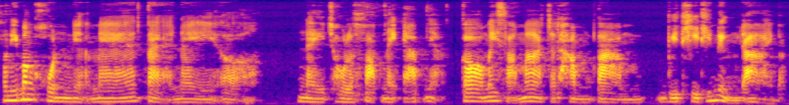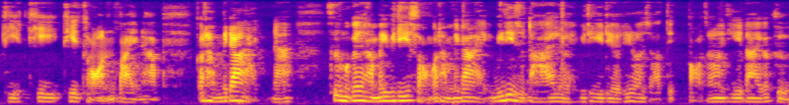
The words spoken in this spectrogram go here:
ตอนนี้บางคนเนี่ยแม้แต่ใน ในโทรศัพท์ในแอปเนี่ยก็ไม่สามารถจะทำตามวิธีที่ 1 ได้แบบที่ที่ที่สอนไปนะครับ ก็ทำไม่ได้นะซึ่งมันก็จะทำให้วิธี2ก็ทำไม่ได้ วิธีสุดท้ายเลย วิธีเดียวที่เราจะติดต่อเจ้าหน้าที่ได้ก็คือ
